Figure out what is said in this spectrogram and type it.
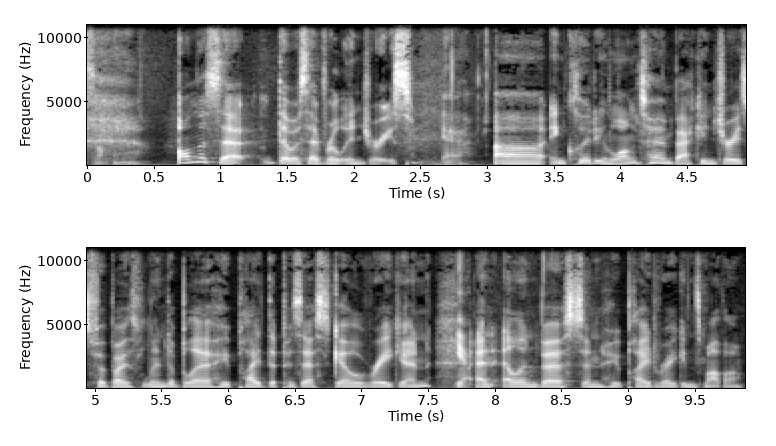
something? On the set, there were several injuries. Yeah. uh, including long term back injuries for both Linda Blair, who played the possessed girl Regan, Yeah. and Ellen Burstyn, who played Regan's mother.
